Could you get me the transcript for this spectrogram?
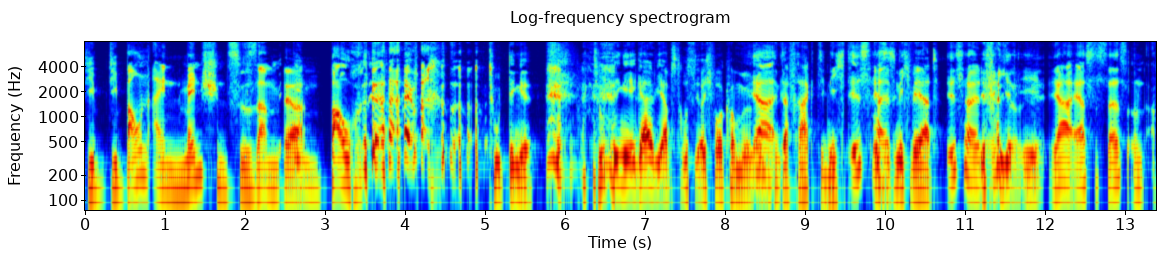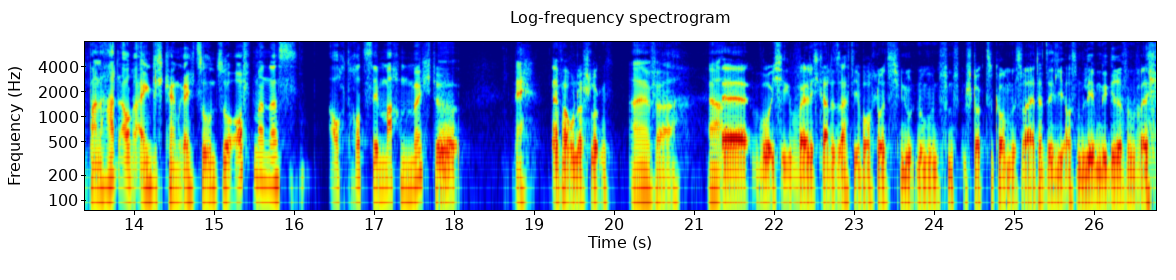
die, die bauen einen Menschen zusammen Ja. im Bauch. Einfach so. Tut Dinge. Tut Dinge, egal wie abstrus sie euch vorkommen mögen. Ja. Hinterfragt sie nicht. Ist ist halt- es nicht wert. Ist halt. Ihr verliert so. eh. Ja, erstens das. Und man hat auch eigentlich kein Recht so. Und so oft man das auch trotzdem machen möchte, ne, Einfach runterschlucken. einfach. Ja. Äh, wo ich, weil ich gerade sagte, ihr braucht 90 Minuten, um in den fünften Stock zu kommen. Das war ja tatsächlich aus dem Leben gegriffen, weil ich,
